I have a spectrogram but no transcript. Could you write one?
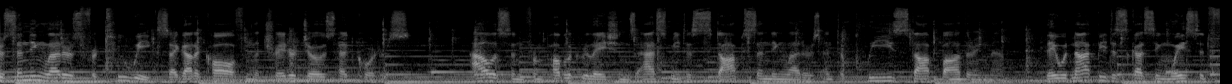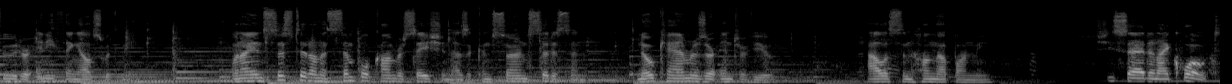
After sending letters for two weeks, I got a call from the Trader Joe's headquarters. Allison from Public Relations asked me to stop sending letters and to please stop bothering them. They would not be discussing wasted food or anything else with me. When I insisted on a simple conversation as a concerned citizen, no cameras or interview, Allison hung up on me. She said, and I quote,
